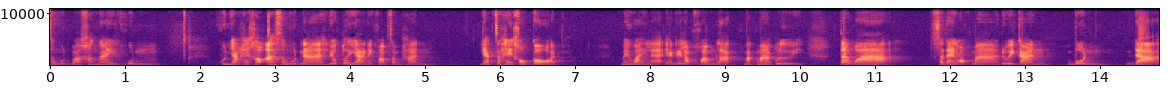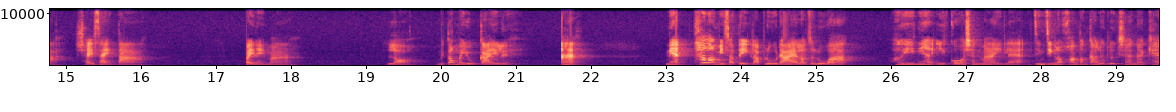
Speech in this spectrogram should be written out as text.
สมมติว่าข้างในคุณ คุณอยากให้เขาอาสมมตินะ ยกตัวอย่างในความสัมพันธ์ อยากจะให้เขากอด ไม่ไหวแล้ว อยากได้รับความรักมาก ๆเลย แต่ว่าแสดงออกมาโดยการบ่นด่า ใช้สายตา ไปไหนมาหรอ ไม่ต้องมาอยู่ใกล้เลย อะ เนี่ย ถ้าเรามีสติรับรู้ได้ เราจะรู้ว่า เฮ้ย เนี่ย อีโก้ฉันมาอีกแล้ว จริง ๆ แล้วความต้องการลึกๆ ฉันนะแค่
